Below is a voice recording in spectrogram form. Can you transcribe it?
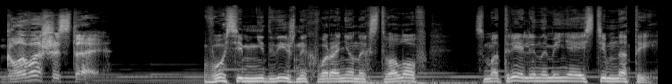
Глава шестая Восемь недвижных вороненых стволов смотрели на меня из темноты.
